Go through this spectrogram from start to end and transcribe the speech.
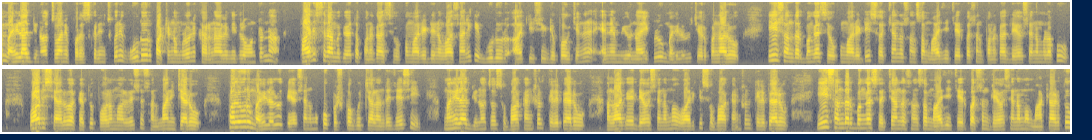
మహిళా దినోత్సవాన్ని పురస్కరించుకుని గూడూరు పట్టణంలోని కర్ణాల వీధిలో ఉంటున్న పారిశ్రామికవేత్త పనకా శివకుమారెడ్డి నివాసానికి గూడూరు ఆర్టీసీ డిపోకు చెందిన ఎన్ఎంయు నాయకులు మహిళలు చేరుకున్నారు. ఈ సందర్భంగా శివకుమారెడ్డి స్వచ్ఛంద సంస్థ మాజీ చైర్పర్సన్ పనకా దేవసేనములకు వారు శాలువా కప్పి పూలమాల వేసి సన్మానించారు. పలువురు మహిళలు దేవసేనమ్మకు పుష్పగుచ్చాలు అందజేసి మహిళా దినోత్సవ శుభాకాంక్షలు తెలిపారు. అలాగే దేవసేనమ్మ వారికి శుభాకాంక్షలు తెలిపారు. ఈ సందర్భంగా స్వచ్ఛంద సంస్థ మాజీ చైర్పర్సన్ దేవసేనమ్మ మాట్లాడుతూ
